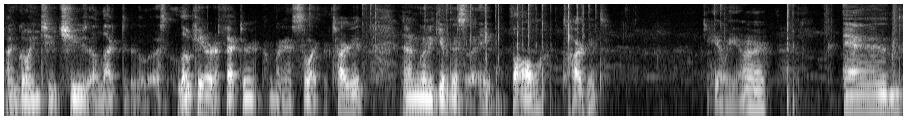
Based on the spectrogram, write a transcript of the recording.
I'm going to choose elect locator effector. I'm going to select the target and I'm going to give this a ball target. Here we are. And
